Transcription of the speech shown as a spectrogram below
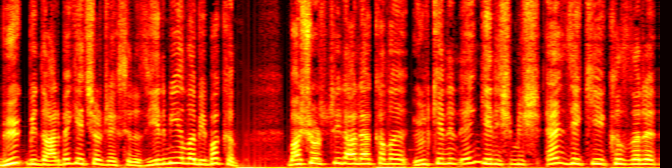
Büyük bir darbe geçireceksiniz. 20 yıla bir bakın. Başörtüsüyle alakalı ülkenin en gelişmiş, en zeki kızları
